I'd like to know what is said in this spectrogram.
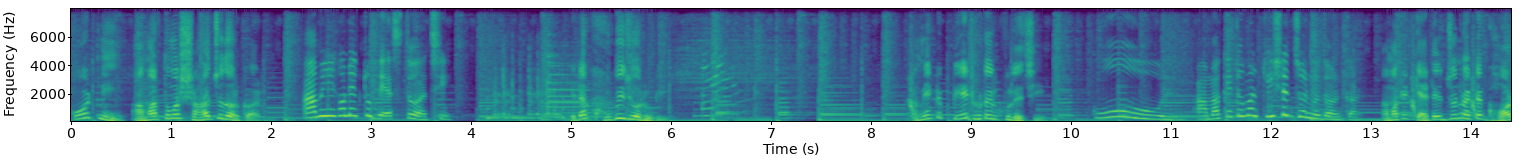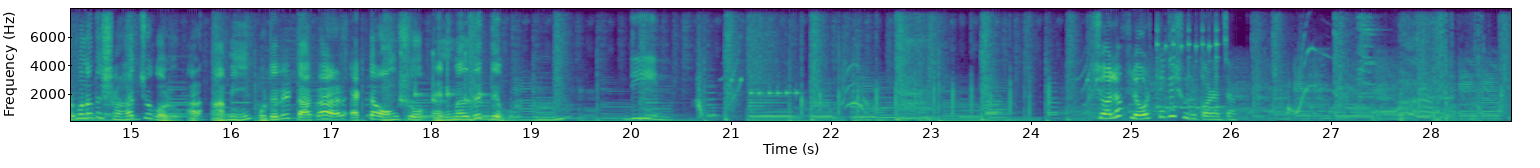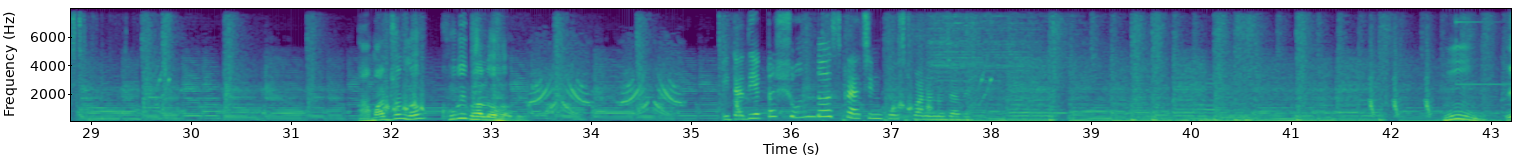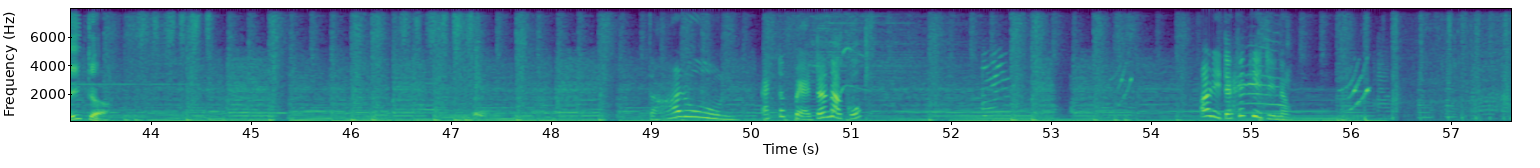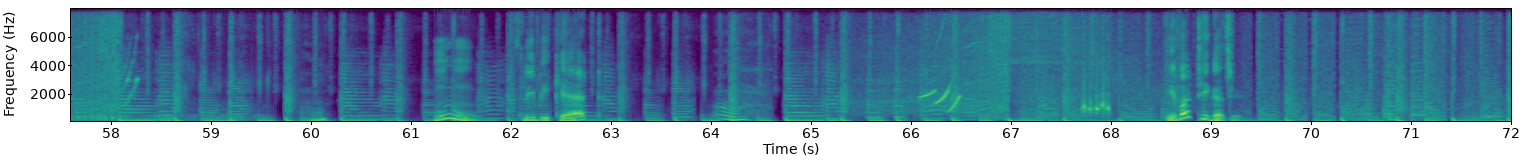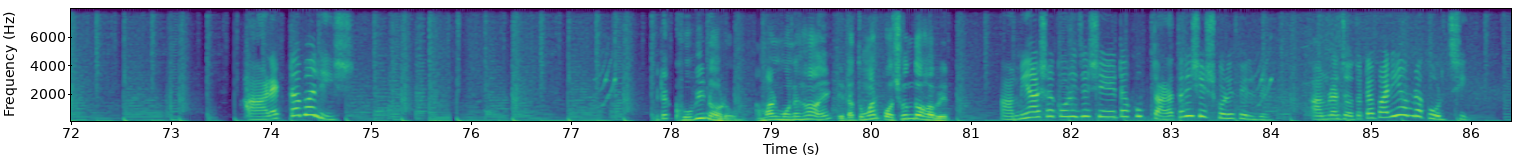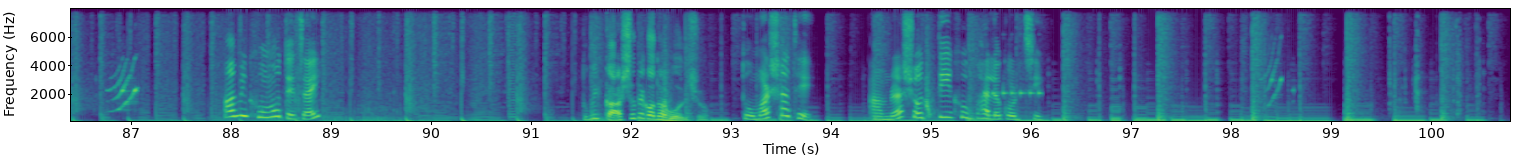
কোর্টনি আমার তোমার সাহায্য দরকার। আমি এখন একটু ব্যস্ত আছি। এটা খুবই জরুরি। আমি একটা পেট হোটেল খুলেছি। কুল আমাকে তোমার কিসের জন্য দরকার? আমাকে ক্যাটের জন্য একটা ঘর বানাতে সাহায্য করো আর আমি হোটেলের টাকার একটা অংশ অ্যানিমালদের দেব। ডিল চলো ফ্লোর থেকে শুরু করা যাক। আমার জন্য খুবই ভালো হবে। এটা দিয়ে একটা সুন্দর স্ক্র্যাচিং পোস্ট বানানো যাবে। হুম এইটা। দারুণ! একটা প্যাটার্ন আঁকো। আর এটাকে কেটে নাও। হুম স্লিপি ক্যাট এবার ঠিক আছে। আর একটা বালিশ? এটা খুবই নরম। আমার মনে হয় এটা তোমার পছন্দ হবে। আমি আশা করি যে সে এটা খুব তাড়াতাড়ি শেষ করে ফেলবে। আমরা যতটা পারি আমরা করছি। আমি ঘুমোতে চাই। তুমি কার সাথে কথা বলছো? তোমার সাথে? আমরা সত্যিই খুব ভালো করছি।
